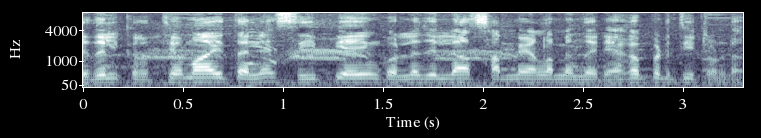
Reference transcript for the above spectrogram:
ഇതിൽ കൃത്യമായി തന്നെ C P I M Kollam ജില്ലാ സമ്മേളനം എന്ന് രേഖപ്പെടുത്തിയിട്ടുണ്ട്.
